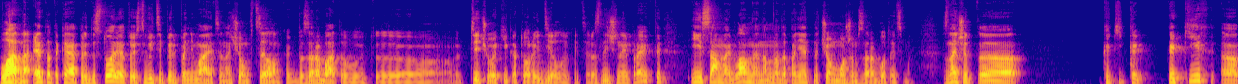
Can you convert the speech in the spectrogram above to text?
Ладно, это такая предыстория, то есть вы теперь понимаете, на чем в целом как бы зарабатывают э, те чуваки, которые делают эти различные проекты. И самое главное, нам надо понять, на чем можем заработать мы. Значит, э, каки, как, каких э,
